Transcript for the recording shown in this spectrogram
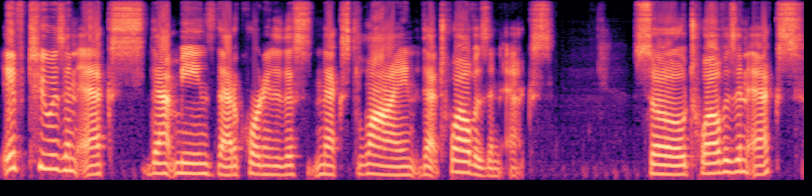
if 2 is an x, that means that according to this next line, that 12 is an x. So 12 is an x.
